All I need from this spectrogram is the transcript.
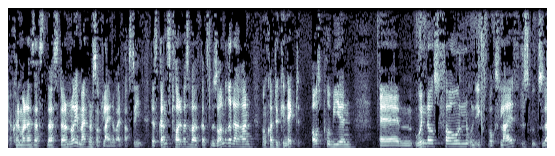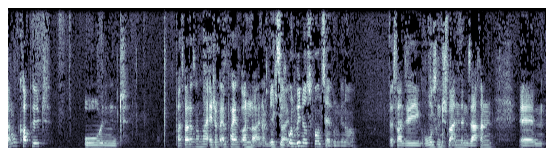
Da konnte man das, das, das, das neue Microsoft-Line-Up einfach sehen. Das ist ganz toll, was war das ganz Besondere daran? Man konnte Kinect ausprobieren, ähm, Windows Phone und Xbox Live ist gut zusammengekoppelt und was war das nochmal? Age of Empires Online haben die Richtig. Und Windows Phone 7, genau. Das waren die großen, spannenden Sachen. Ähm,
